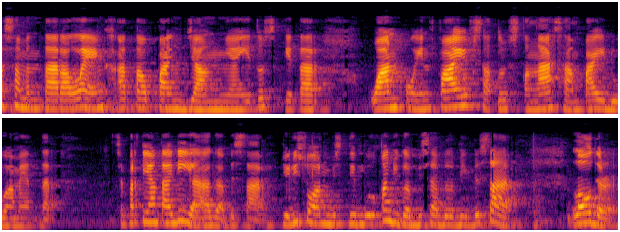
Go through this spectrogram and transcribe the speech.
sementara length atau panjangnya itu sekitar 1.5, satu setengah sampai 2 meter. Seperti yang tadi ya agak besar. Jadi suara yang ditimbulkan juga bisa lebih besar. Louder.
